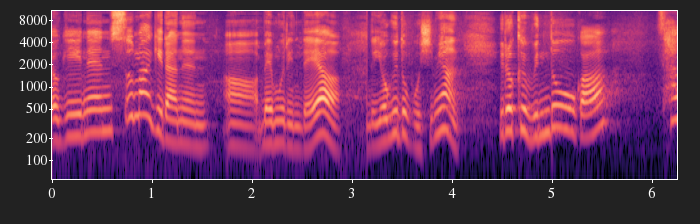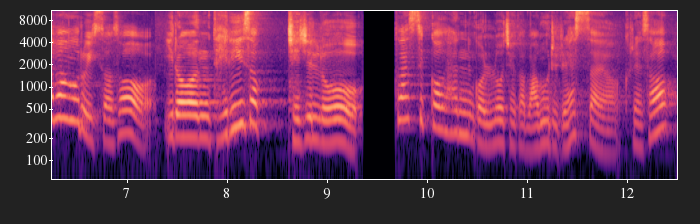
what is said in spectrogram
여기는 수막이라는 어, 매물인데요. 여기도 보시면 이렇게 윈도우가 사방으로 있어서 이런 대리석 재질로 클래시컬한 걸로 제가 마무리를 했어요. 그래서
